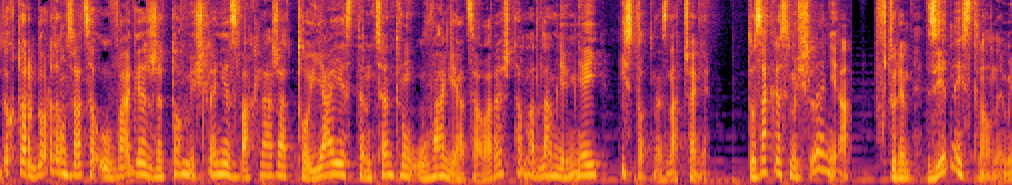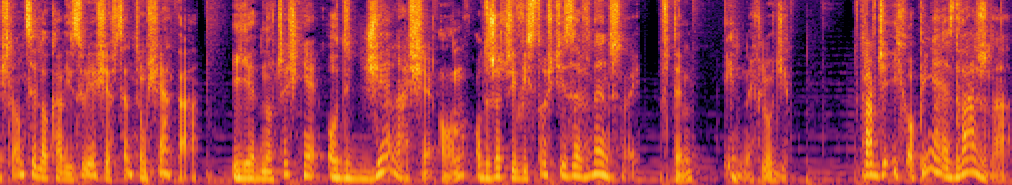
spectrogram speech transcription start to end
Doktor Gordon zwraca uwagę, że to myślenie z wachlarza to ja jestem centrum uwagi, a cała reszta ma dla mnie mniej istotne znaczenie. To zakres myślenia, w którym z jednej strony myślący lokalizuje się w centrum świata i jednocześnie oddziela się on od rzeczywistości zewnętrznej, w tym innych ludzi. Wprawdzie ich opinia jest ważna,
